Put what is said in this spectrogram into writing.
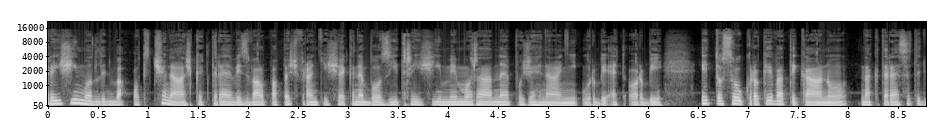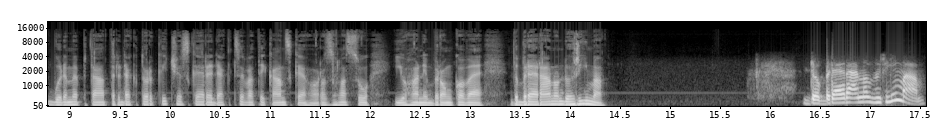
Včerejší modlitba odčenáš, ke které vyzval papež František, nebo zítřejší mimořádné požehnání Urbi et Orbi. I to jsou kroky Vatikánu, na které se teď budeme ptát redaktorky České redakce Vatikánského rozhlasu Johany Bronkové. Dobré ráno do Říma. Dobré ráno z Říma.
